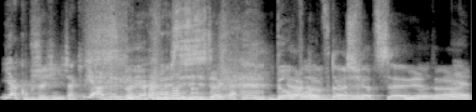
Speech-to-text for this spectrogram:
Jakub Rzeźniczak, jadę do Jakuba Rzeźniczaka, do Jakub, Płocka. doświadczenie, No, tak. nie.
